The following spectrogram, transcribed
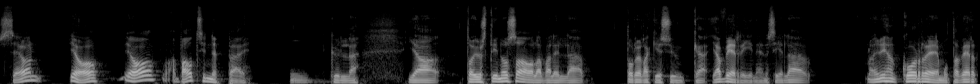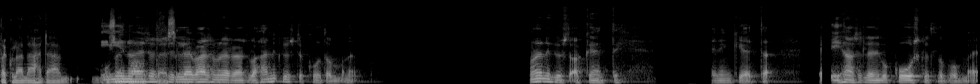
se on, joo, joo, about sinne päin, mm. kyllä. Ja toi justiin osa olla välillä todellakin synkkä ja verinen. Siellä no ei ihan korea, mutta verta kyllä nähdään usein Niin, no, se on silleen vähän semmoinen, vähän niin kuin joku tommonen, nykyistä agentti meininki, että ihan silleen niin kuin 60-luvun me,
